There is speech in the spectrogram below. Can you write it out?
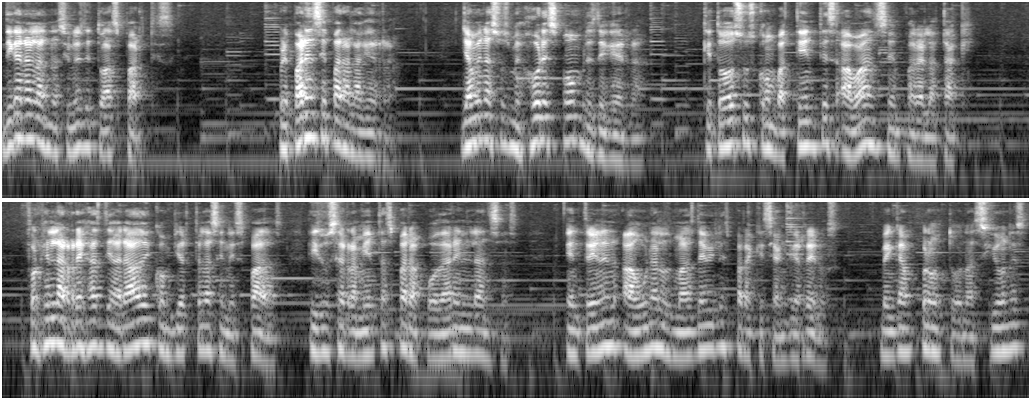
Digan a las naciones de todas partes, prepárense para la guerra, llamen a sus mejores hombres de guerra, que todos sus combatientes avancen para el ataque. Forjen las rejas de arado y conviértalas en espadas, y sus herramientas para podar en lanzas. Entrenen aún a los más débiles para que sean guerreros. Vengan pronto, naciones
